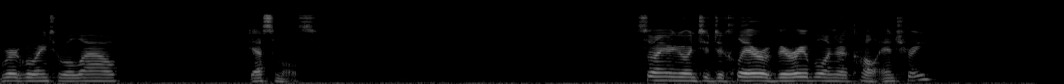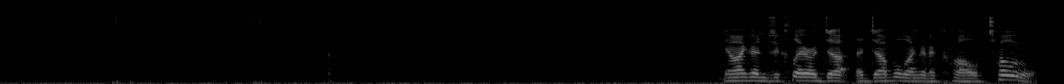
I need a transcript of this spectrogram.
we're going to allow decimals. So I'm going to declare a variable I'm going to call entry. Now I'm going to declare a, du a double I'm going to call total.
